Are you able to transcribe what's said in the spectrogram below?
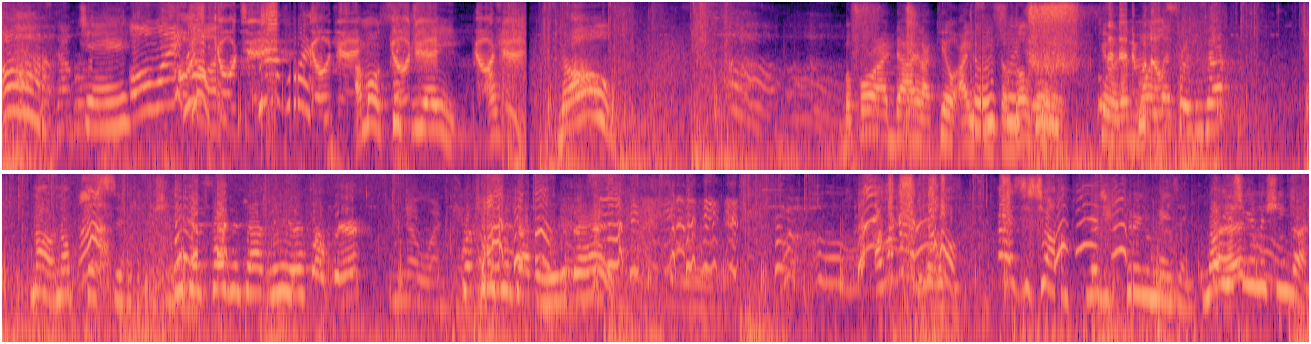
Oh, Jay. Oh my Oh, god! go Jay. Go Jay. I'm on Go Jay. Go I'm- Jay. No! Before I died, I killed Icy, so go kill her. Kill her, that's anyone one else? less. Poison trap? No, no person. You just poison trap me, that's not fair. No one can. Quit poison trapping me, what the heck? Oh my god, no! Guys, just jump. You guys are doing amazing. No using your machine gun.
